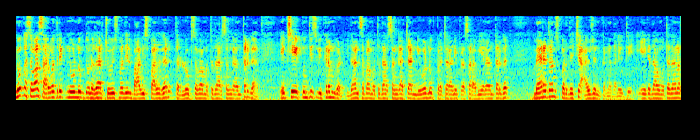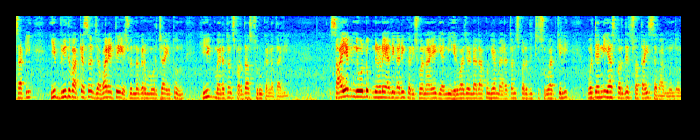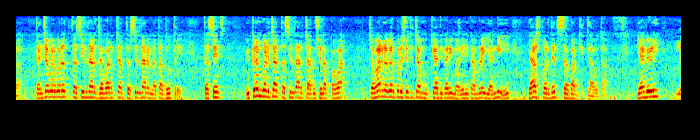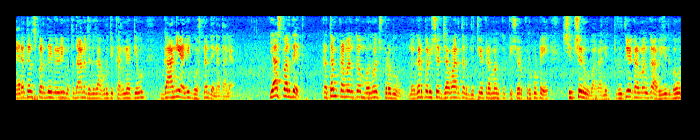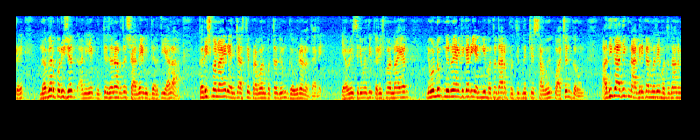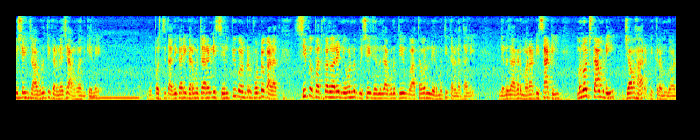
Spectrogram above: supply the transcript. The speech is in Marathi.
लोकसभा सार्वत्रिक निवडणूक दोन हजार चोवीस मधील बावीस पालघर तर लोकसभा मतदारसंघांतर्गत एकशे एकोणतीस विक्रमगड विधानसभा मतदारसंघाच्या निवडणूक प्रचार आणि प्रसार अभियानांतर्गत मॅरेथॉन स्पर्धेचे आयोजन करण्यात आले होते. एक धाव मतदानासाठी ही ब्रीद वाक्यासह जव्हार येथे यशवंतनगर मोर्चा येथून ही मॅरेथॉन स्पर्धा सुरू करण्यात आली. सहाय्यक निवडणूक निर्णय अधिकारी करिश्मा नायक यांनी हिरवा झेंडा दाखवून या मॅरेथॉन स्पर्धेची सुरुवात केली व त्यांनी या स्पर्धेत स्वतःही सहभाग नोंदवला. त्यांच्याबरोबरच तहसीलदार जव्हारच्या तहसीलदार लता धोत्रे तसेच विक्रमगडच्या तहसीलदार चारुशिला पवार जव्हार नगर परिषदेच्या मुख्याधिकारी मानिनी कांबळे यांनी या स्पर्धेत सहभाग घेतला होता. यावेळी मॅरेथॉन स्पर्धेवेळी मतदान जनजागृती करण्यात येऊन गाणी आणि घोषणा देण्यात आल्या. या स्पर्धेत प्रथम क्रमांक मनोज प्रभू नगर परिषद जव्हार तर द्वितीय क्रमांक किशोर खुरकुटे शिक्षण विभाग. आणि तृतीय क्रमांक अभिजित भवरे नगर परिषद आणि एक उत्तेजनार्थ शालेय विद्यार्थी याला करिश्मा नायर यांच्या हस्ते प्रमाणपत्र देऊन गौरवण्यात आले. यावेळी श्रीमती करिश्मा नायर निवडणूक निर्णय अधिकारी यांनी मतदार प्रतिज्ञेचे सामूहिक वाचन करून अधिकाधिक नागरिकांमध्ये मतदानाविषयी जागृती करण्याचे आवाहन केले. उपस्थित अधिकारी कर्मचाऱ्यांनी सेल्फी काउंटर फोटो काढत सिप पथकाद्वारे निवडणूक विषयी जनजागृती वातावरण निर्मिती करण्यात आली. जनजागर मराठीसाठी मनोज कांबडी जव्हार विक्रमगड.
